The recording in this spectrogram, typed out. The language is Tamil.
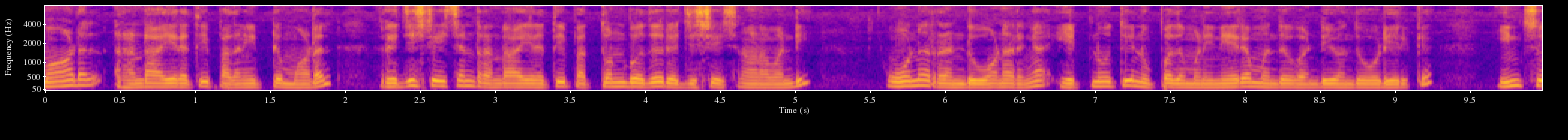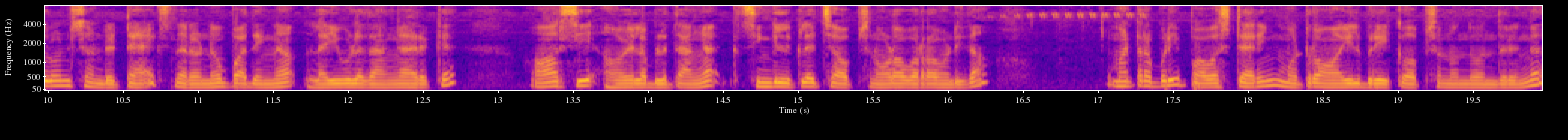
மாடல் ரெண்டாயிரத்தி பதினெட்டு மாடல் ரெஜிஸ்ட்ரேஷன் ரெண்டாயிரத்தி பத்தொன்பது ரெஜிஸ்ட்ரேஷன் ஆன வண்டி. ஓனர் ரெண்டு ஓனருங்க. எட்நூற்றி முப்பது மணி நேரம் வந்து வண்டி வந்து ஓடி இருக்கு இன்சூரன்ஸ் அண்டு டேக்ஸ் இந்த ரெண்டும் பார்த்தீங்கன்னா லைவில் தாங்க இருக்குது ஆர்சி அவைலபிள் தாங்க. சிங்கிள் கிளச் ஆப்ஷனோட வர்ற வண்டி தான். மற்றபடி பவர் ஸ்டேரிங் மற்றும் ஆயில் பிரேக் ஆப்ஷன் வந்து வந்துருங்க.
